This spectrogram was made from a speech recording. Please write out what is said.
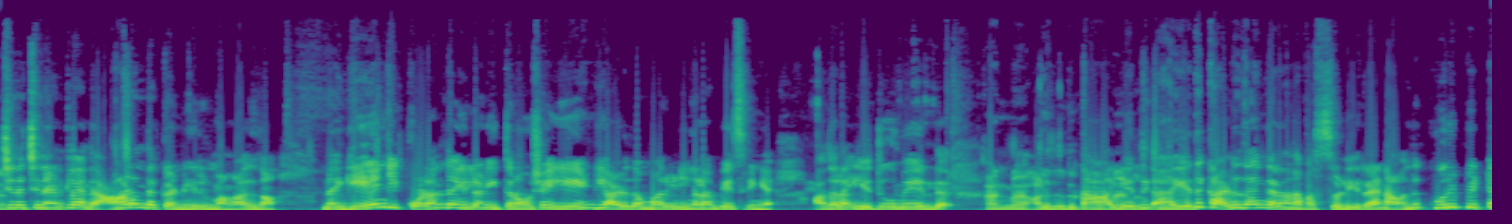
சின்ன சின்ன இடத்துல அந்த ஆனந்த கண்ணீருன்பாங்க அதுதான். நான் ஏங்கி குழந்தை இல்லைன்னு இத்தனை வருஷம் ஏங்கி அழுத மாதிரி நீங்கெல்லாம் பேசுறீங்க? அதெல்லாம் எதுவுமே இல்லை. அழுததுக்கு நான் எது எதுக்கு அழுதங்கிறத நான் ஃபர்ஸ்ட் சொல்லிடுறேன். நான் வந்து குறிப்பிட்ட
